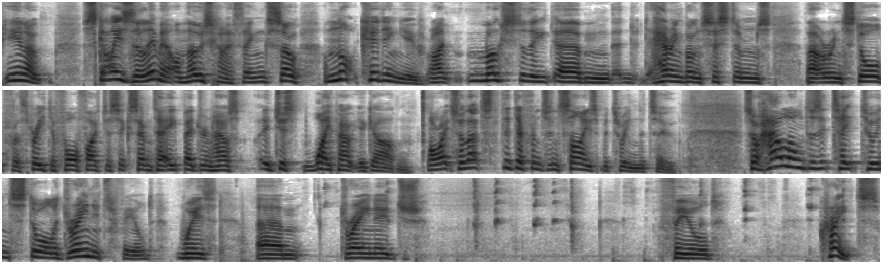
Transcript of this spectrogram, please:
you know, sky's the limit on those kind of things. So I'm not kidding you, right? Most of the um, herringbone systems that are installed for three to four, five to six, seven to eight bedroom house, it just wipe out your garden. All right, so that's the difference in size between the two. So how long does it take to install a drainage field with um, drainage field crates?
